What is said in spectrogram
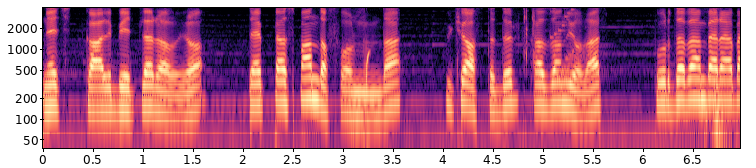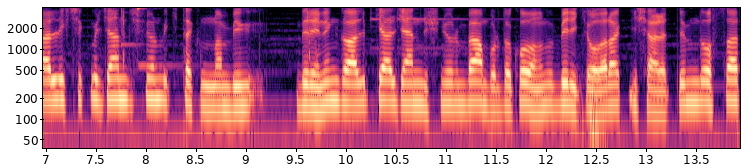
Net galibiyetler alıyor. Deplasman da formunda 3 haftadır kazanıyorlar. Burada ben beraberlik çıkmayacağını düşünüyorum. İki takımdan bir birinin galip geleceğini düşünüyorum. Ben burada kolonumu 1-2 olarak işaretledim dostlar.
